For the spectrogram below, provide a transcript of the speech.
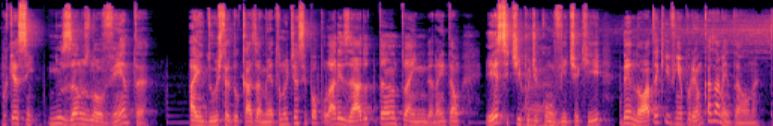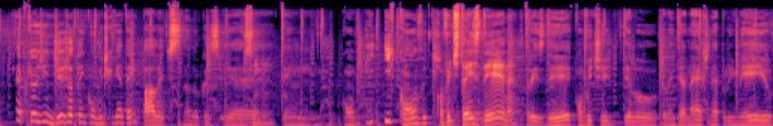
Porque assim, nos anos 90, a indústria do casamento não tinha se popularizado tanto ainda, né? Então, esse tipo é. de convite aqui denota que vinha por aí um casamentão, né? É porque hoje em dia já tem convite que vem até em pallets, né, Lucas? É, Sim. Tem e-convite. Convite 3D, né? 3D, convite pelo, pela internet, né? Pelo e-mail.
